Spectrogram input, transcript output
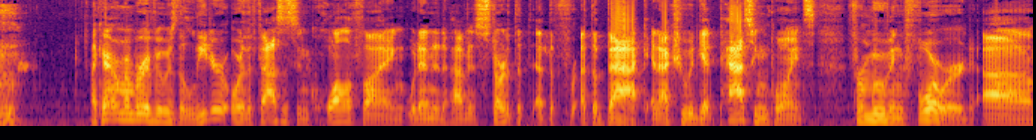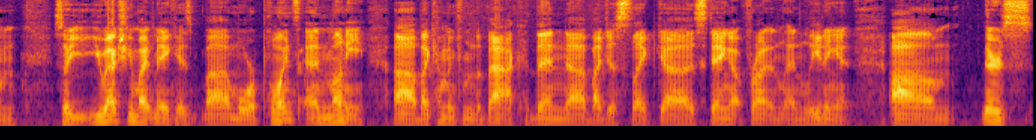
I can't remember if it was the leader or the fastest in qualifying would ended up having to start at the at the at the back and actually would get passing points for moving forward. Um, so you actually might make as uh, more points and money uh, by coming from the back than uh, by just like uh, staying up front and, and leading it. Um, there's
